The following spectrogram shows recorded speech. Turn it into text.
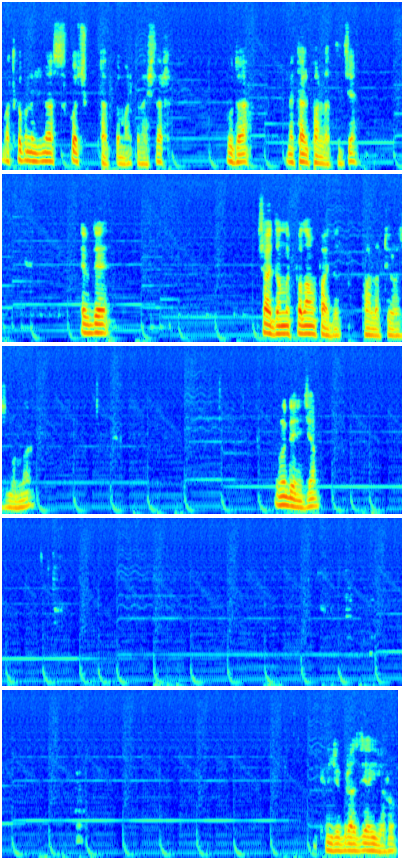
Matkapın ucuna scotch taktım arkadaşlar. Bu da metal parlatıcı. Evde çaydanlık falan fayda parlatıyoruz bununla. Bunu deneyeceğim. Önce biraz yayıyorum.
